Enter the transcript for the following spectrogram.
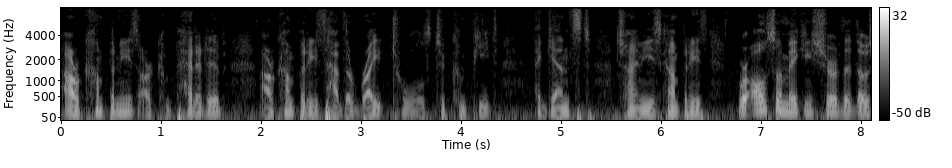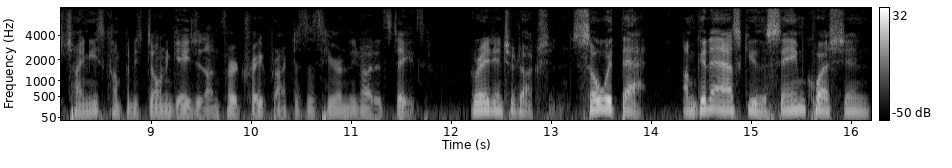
our companies are competitive. Our companies have the right tools to compete against Chinese companies. We're also making sure that those Chinese companies don't engage in unfair trade practices here in the United States. Great introduction. So, with that, I'm going to ask you the same question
